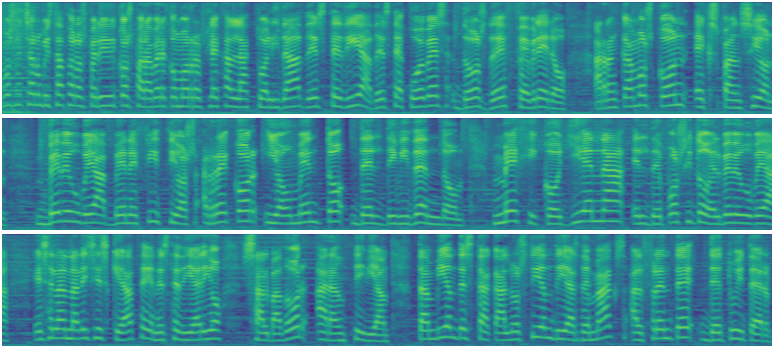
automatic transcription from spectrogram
Vamos a echar un vistazo a los periódicos para ver cómo reflejan la actualidad de este día, de este jueves 2 de febrero. Arrancamos con expansión. BBVA, beneficios récord y aumento del dividendo. México llena el depósito del BBVA. Es el análisis que hace en este diario Salvador Arancibia. También destaca los 100 días de Max al frente de Twitter.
